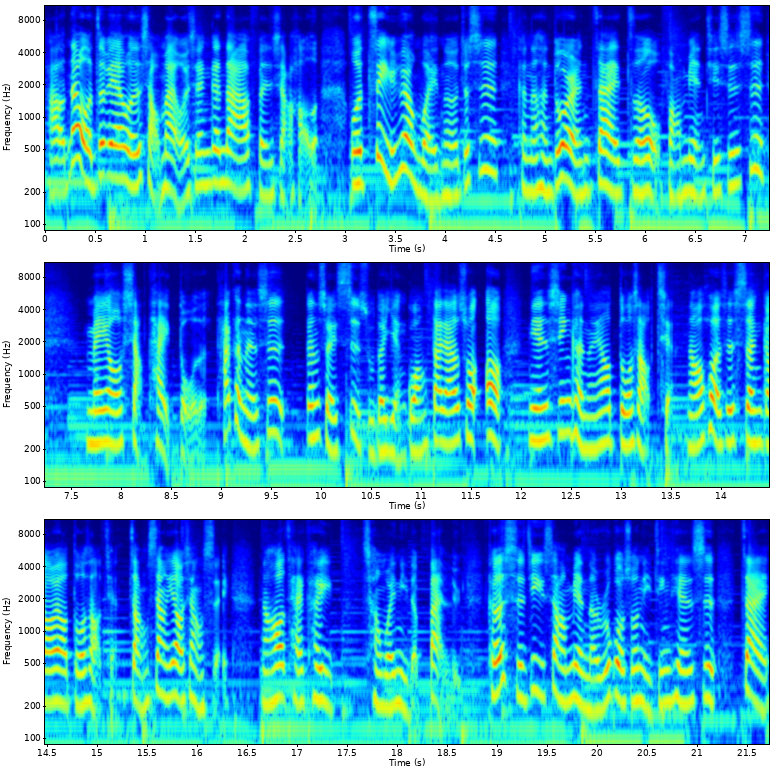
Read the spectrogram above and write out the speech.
好，那我这边我是小麦，我先跟大家分享好了。我自己认为呢，就是可能很多人在择偶方面其实是。没有想太多的，他可能是跟随世俗的眼光，大家都说哦，年薪可能要多少钱，然后或者是身高要多少钱，长相要像谁，然后才可以成为你的伴侣。可是实际上面呢，如果说你今天是在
